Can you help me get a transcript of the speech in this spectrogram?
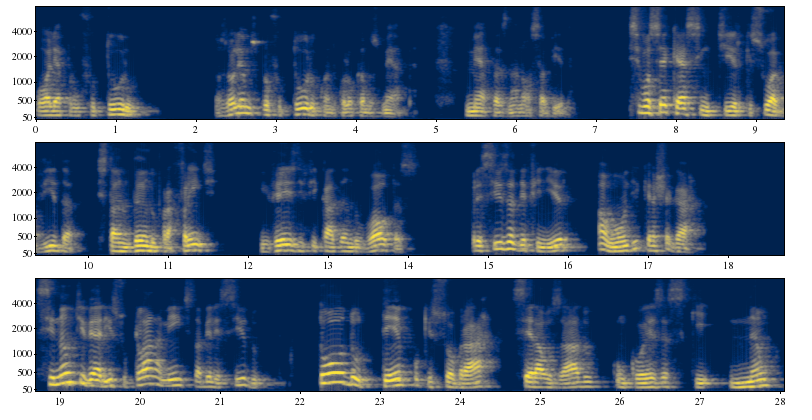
olha para um futuro. Nós olhamos para o futuro quando colocamos meta, metas na nossa vida. Se você quer sentir que sua vida está andando para frente, em vez de ficar dando voltas, precisa definir aonde quer chegar. Se não tiver isso claramente estabelecido, todo o tempo que sobrar será usado com coisas que não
